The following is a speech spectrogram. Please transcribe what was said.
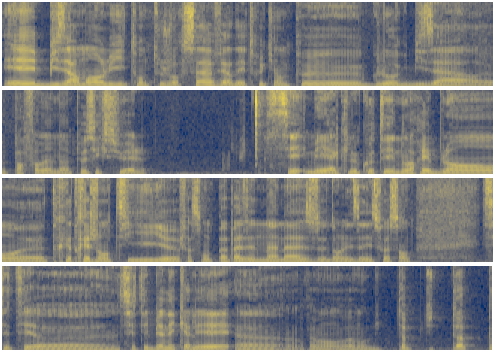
et bizarrement, lui, il tourne toujours ça vers des trucs un peu glauques, bizarres, parfois même un peu sexuels mais avec le côté noir et blanc, euh, très très gentil, euh, façon papas and mamas dans les années 60. C'était euh, c'était bien décalé, vraiment vraiment du top du top.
